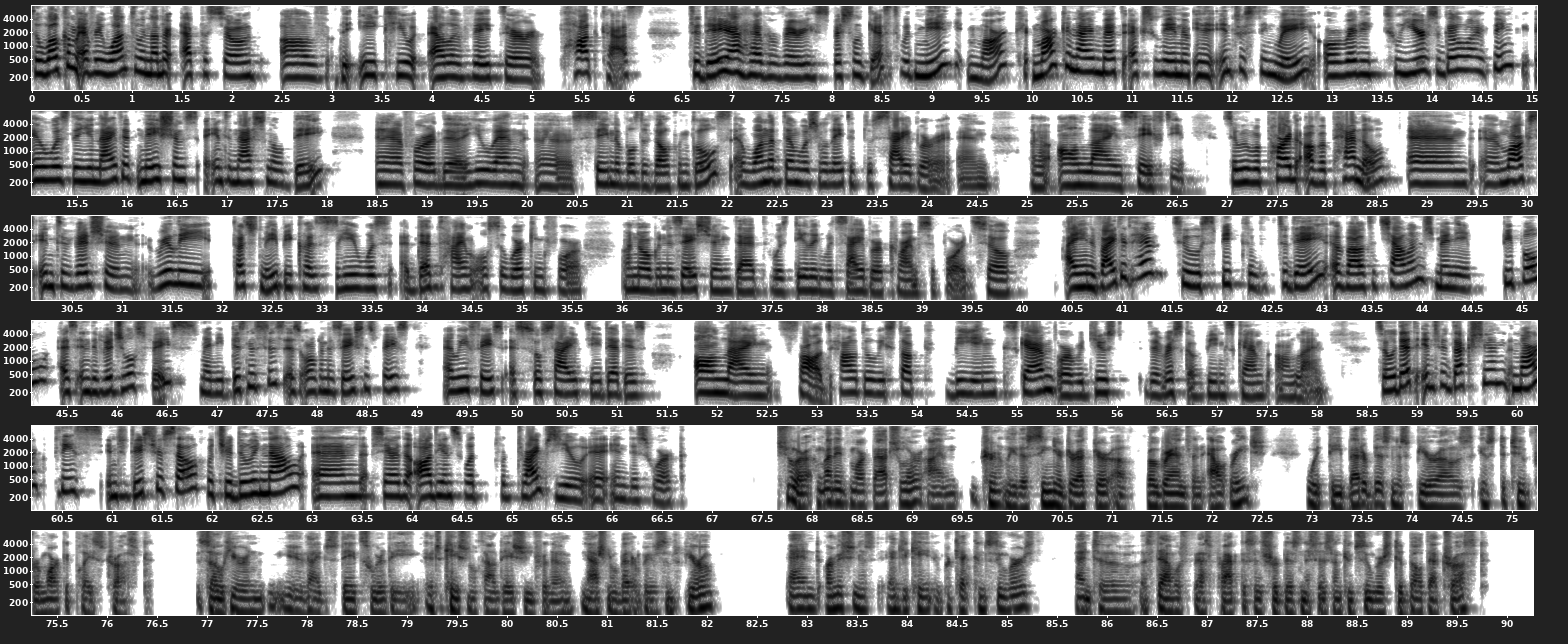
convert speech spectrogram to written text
So, welcome everyone to another episode of the EQ Elevator podcast. Today, I have a very special guest with me, Mark. Mark and I met actually in, a, in, an interesting way already two years ago, I think. It was the United Nations International Day uh, for the UN uh, Sustainable Development Goals. And one of them was related to cyber and uh, online safety. So we were part of a panel, and uh, Mark's intervention really touched me because he was at that time also working for an organization that was dealing with cyber crime support. So I invited him to speak today about the challenge many people as individuals face, many businesses as organizations face, and we face as society that is online fraud. How do we stop being scammed or reduce the risk of being scammed online. So, with that introduction, Mark, please introduce yourself, what you're doing now, and share the audience what, what drives you in this work. Sure. My name is Mark Batchelor. I'm currently the Senior Director of Programs and Outreach with the Better Business Bureau's Institute for Marketplace Trust. So, here in the United States, we're the educational foundation for the National Better Business Bureau. And our mission is to educate and protect consumers and to establish best practices for businesses and consumers to build that trust.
